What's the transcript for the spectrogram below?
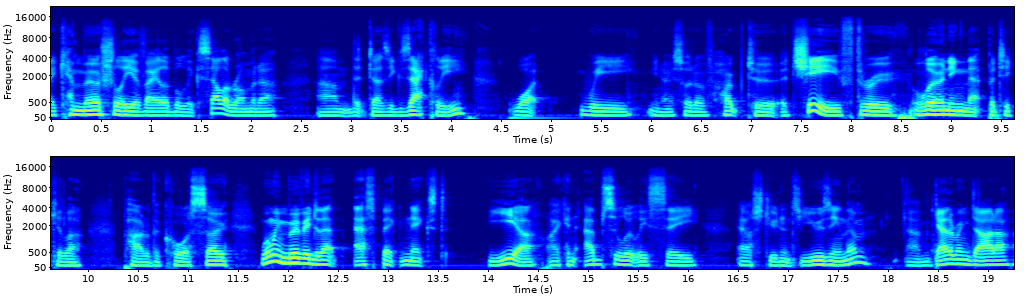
a commercially available accelerometer um, that does exactly what we, you know, sort of hope to achieve through learning that particular part of the course. So when we move into that aspect next year, I can absolutely see our students using them, um, gathering data,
